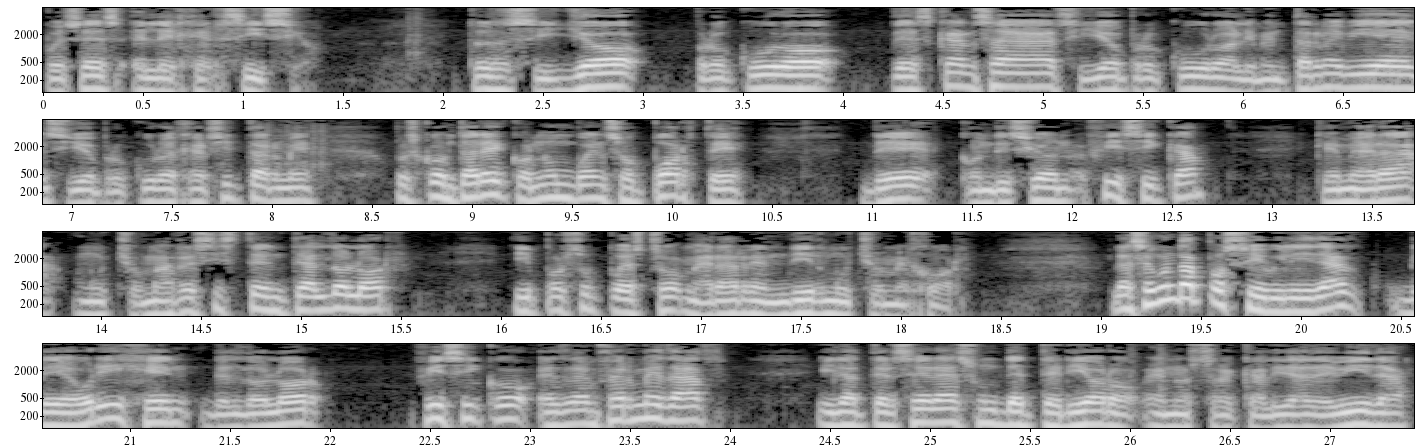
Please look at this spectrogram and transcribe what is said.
pues es el ejercicio. Entonces, si yo procuro descansar, si yo procuro alimentarme bien, si yo procuro ejercitarme, pues contaré con un buen soporte de condición física que me hará mucho más resistente al dolor y por supuesto me hará rendir mucho mejor. La segunda posibilidad de origen del dolor físico es la enfermedad y la tercera es un deterioro en nuestra calidad de vida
